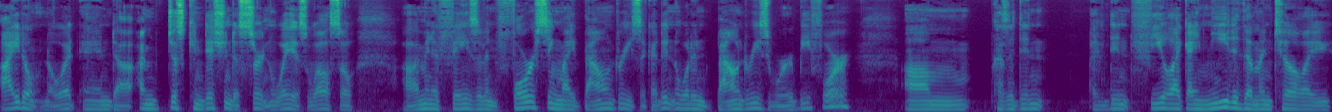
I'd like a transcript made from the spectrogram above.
I don't know it. And uh, I'm just conditioned a certain way as well. So uh, I'm in a phase of enforcing my boundaries. Like I didn't know what boundaries were before because um, I didn't I didn't feel like I needed them until I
